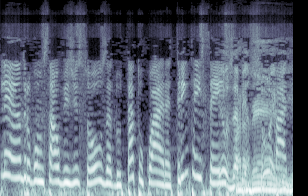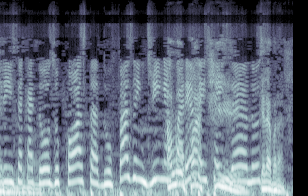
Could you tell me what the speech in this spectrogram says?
Leandro Gonçalves de Souza, do Tatuquara, 36. Deus abençoe. Patrícia Cardoso Costa, do Fazendinha, Alô, 46 Pati. anos. Aquele abraço.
